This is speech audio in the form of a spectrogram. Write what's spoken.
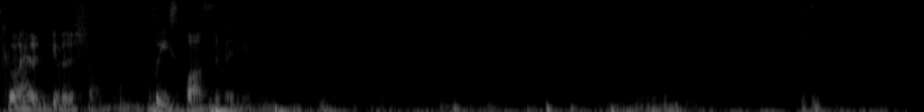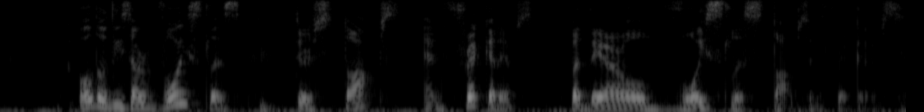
Go ahead and give it a shot. Please pause the video. Although these are voiceless, they're stops and fricatives, but they are all voiceless stops and fricatives.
